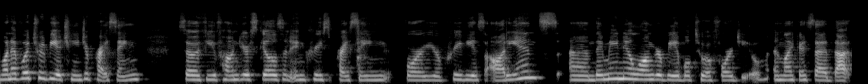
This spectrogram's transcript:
one of which would be a change of pricing. So if you've honed your skills and increased pricing for your previous audience, um, they may no longer be able to afford you. And like I said, that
